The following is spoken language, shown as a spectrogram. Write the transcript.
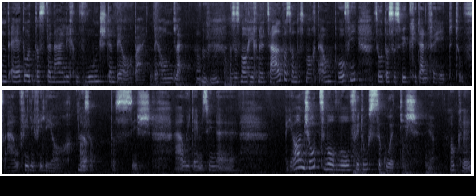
und er tut das dann eigentlich auf Wunsch dann bearbeiten, behandeln. Ja. Also das mache ich nicht selber, sondern das macht auch ein Profi, so dass es wirklich dann verhebt auf auch viele, viele Jahre. Ja. Also das ist auch in dem Sinne äh, ja, ein Schutz, wo, wo für draussen gut ist. Ja. Okay.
